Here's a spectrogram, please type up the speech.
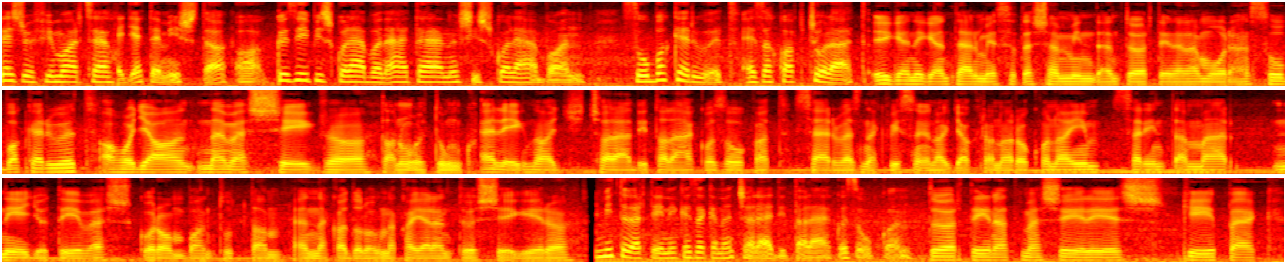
Dezsőfi Marcel egyetemista. A középiskolában, általános iskolában szóba került ez a kapcsolat? Igen, igen, természetesen minden tört történelem órán szóba került, ahogy a nemességről tanultunk. Elég nagy családi találkozókat szerveznek viszonylag gyakran a rokonaim. Szerintem már négy-öt éves koromban tudtam ennek a dolognak a jelentőségéről. Mi történik ezeken a családi találkozókon? Történetmesélés, képek,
